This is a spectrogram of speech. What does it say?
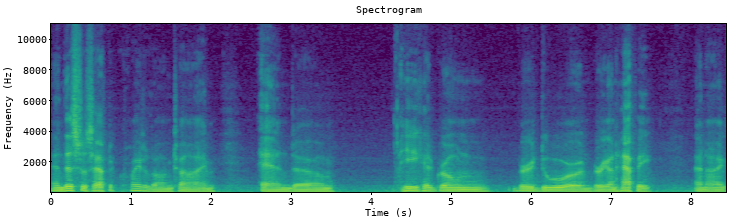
And this was after quite a long time. And um, he had grown very dour and very unhappy. And I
